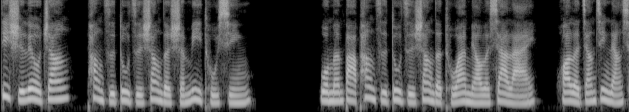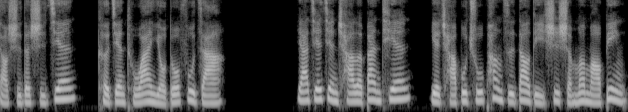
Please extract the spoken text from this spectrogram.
第十六章：胖子肚子上的神秘图形。我们把胖子肚子上的图案描了下来，花了将近两小时的时间，可见图案有多复杂。雅姐检查了半天，也查不出胖子到底是什么毛病。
